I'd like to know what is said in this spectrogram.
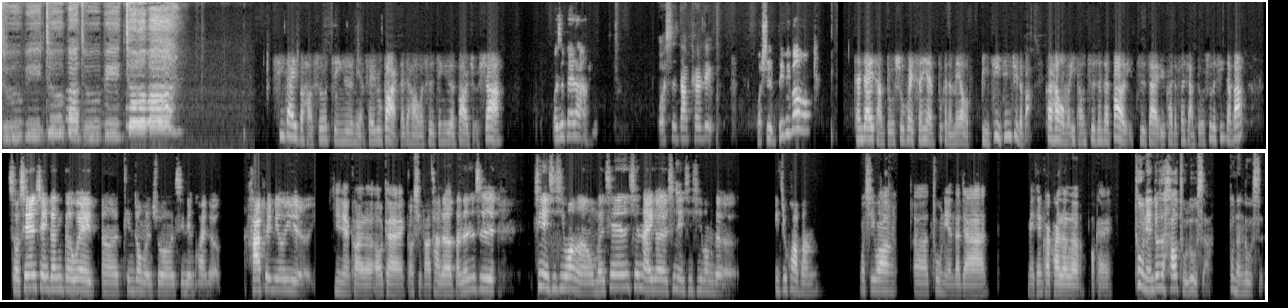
嘟比嘟吧嘟比嘟噜吧。期待一本好书，今日免费入 bar。大家好，我是今日的 bar 主 Sha。我是贝拉，我是 Doctor Liu，我是 B B 猫。参加一场读书会盛宴，不可能没有笔记金句的吧？快和我们一同置身在 bar 里，自在愉快的分享读书的心得吧。首先，先跟各位呃听众们说新年快乐，Happy New Year！新年快乐，OK，恭喜发财。好的，反正就是新年新希望啊。我们先先来一个新年新希望的一句话吧。我希望呃兔年大家每天快快乐乐，OK。兔年就是 How to lose 啊，不能 lose，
